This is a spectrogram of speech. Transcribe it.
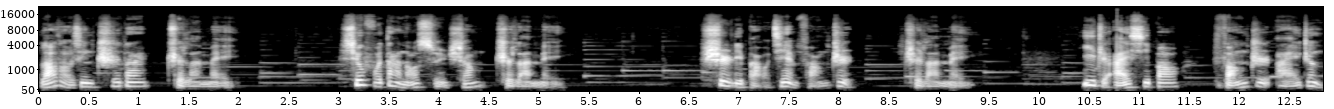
老导性痴呆吃蓝莓。修复大脑损伤吃蓝莓，视力保健防治吃蓝莓，抑制癌细胞防治癌症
